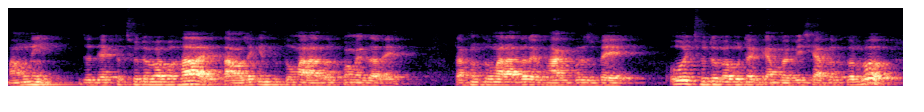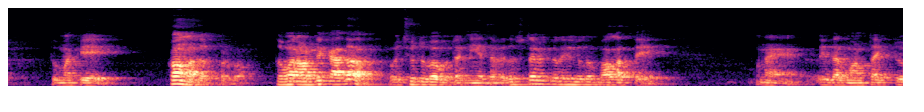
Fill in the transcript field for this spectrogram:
মামুনি যদি একটা ছোট বাবু হয় তাহলে কিন্তু তোমার আদর কমে যাবে। তখন তোমার আদরে ভাগ বসবে। ওই ছোট বাবুটাকে আমরা বেশি আদর করব, তোমাকে কম আদর করব। তোমার অর্ধেক আদর ওই ছোট বাবুটা নিয়ে যাবে। দুষ্টামি করে এগুলো বলাতে মানে রিদার মনটা একটু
